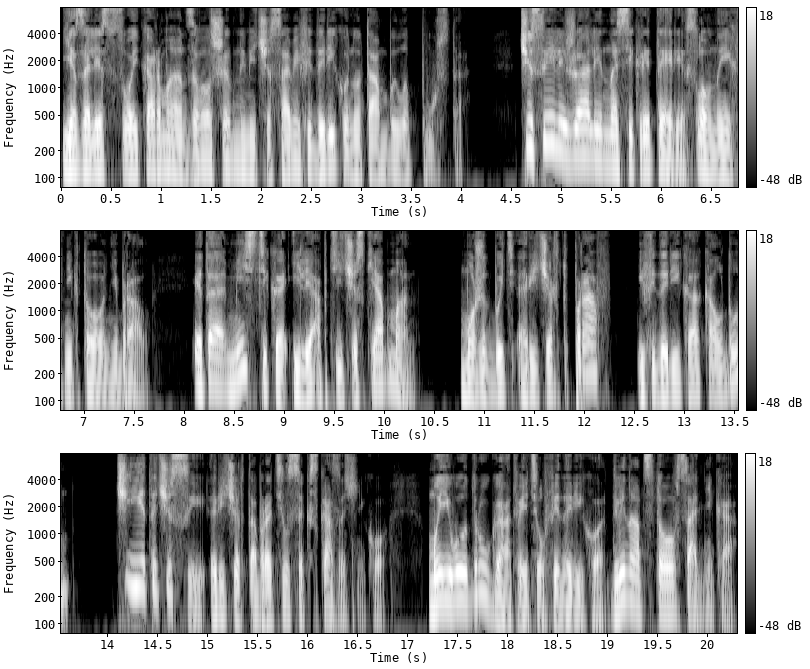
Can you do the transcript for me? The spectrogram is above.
Я залез в свой карман за волшебными часами Федерико, но там было пусто. Часы лежали на секретере, словно их никто не брал. Это мистика или оптический обман? Может быть, Ричард прав и Федерико колдун? Чьи это часы? Ричард обратился к сказочнику. Моего друга, ответил Федерико, двенадцатого всадника.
